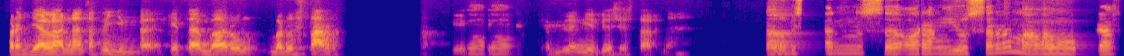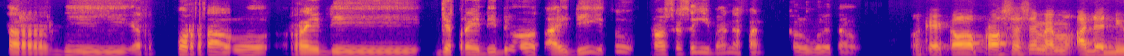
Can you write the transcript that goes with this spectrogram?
perjalanan tapi juga kita baru baru start. Gitu. Oh. Ya bilang gitu sih startnya. Kalau misalkan seorang user mau daftar di portal ready getready.id itu prosesnya gimana, Van? Kalau boleh tahu? Oke, okay, kalau prosesnya memang ada di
